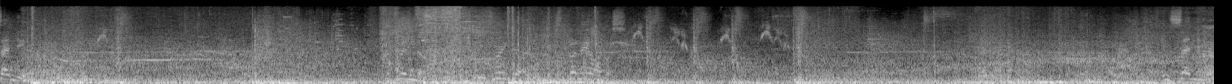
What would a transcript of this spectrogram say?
Incendio! Defender! Confringo! Expelliarmus! Incendio!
